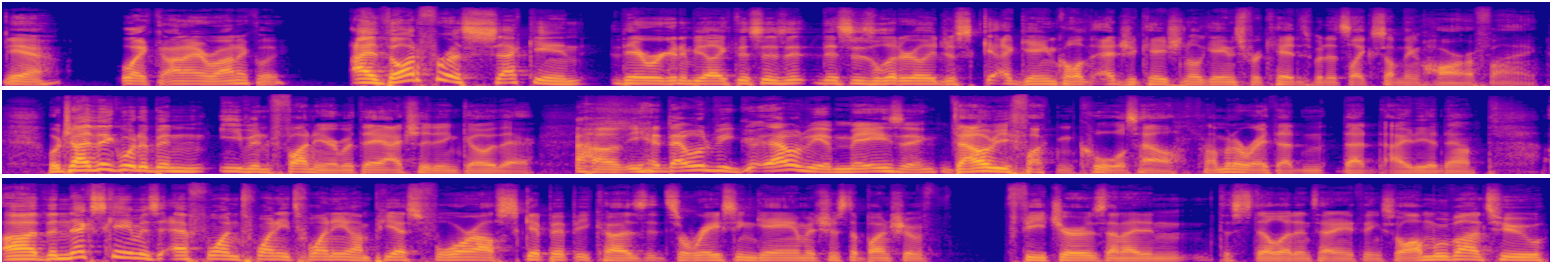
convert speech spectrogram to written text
Yeah, like unironically. I thought for a second they were going to be like, this is this is literally just a game called Educational Games for Kids, but it's like something horrifying, which I think would have been even funnier, but they actually didn't go there. Oh yeah, that would be that would be amazing. That would be fucking cool as hell. I'm gonna write that that idea down. Uh, the next game is F1 2020 on PS4. I'll skip it because it's a racing game. It's just a bunch of features, and I didn't distill it into anything. So I'll move on to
